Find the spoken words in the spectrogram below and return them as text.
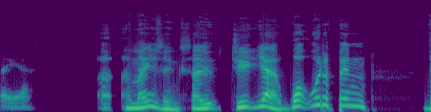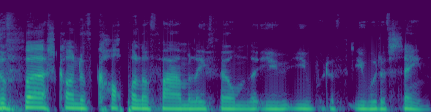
So yeah, uh, amazing. So do you, yeah, what would have been the first kind of Coppola family film that you you would have you would have seen?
